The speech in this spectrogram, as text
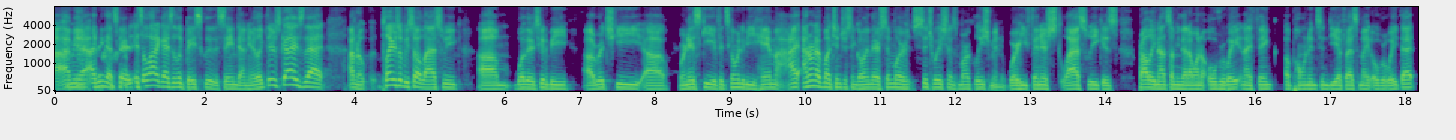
I mean, I think that's fair. It's a lot of guys that look basically the same down here. Like, there's guys that I don't know, players that we saw last week. Um, whether it's going to be uh, Richke, uh, Niski, if it's going to be him, I, I don't have much interest in going there. Similar situation as Mark Leishman, where he finished last week, is probably not something that I want to overweight, and I think opponents in DFS might overweight that.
